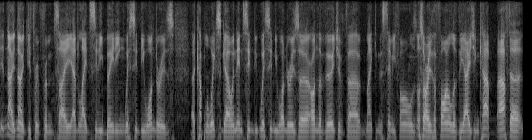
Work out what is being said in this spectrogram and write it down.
no, no different from say Adelaide City beating West Sydney Wanderers a couple of weeks ago, and then Sydney, West Sydney Wanderers are on the verge of uh, making the semi-finals. Oh, sorry, the final of the Asian Cup after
